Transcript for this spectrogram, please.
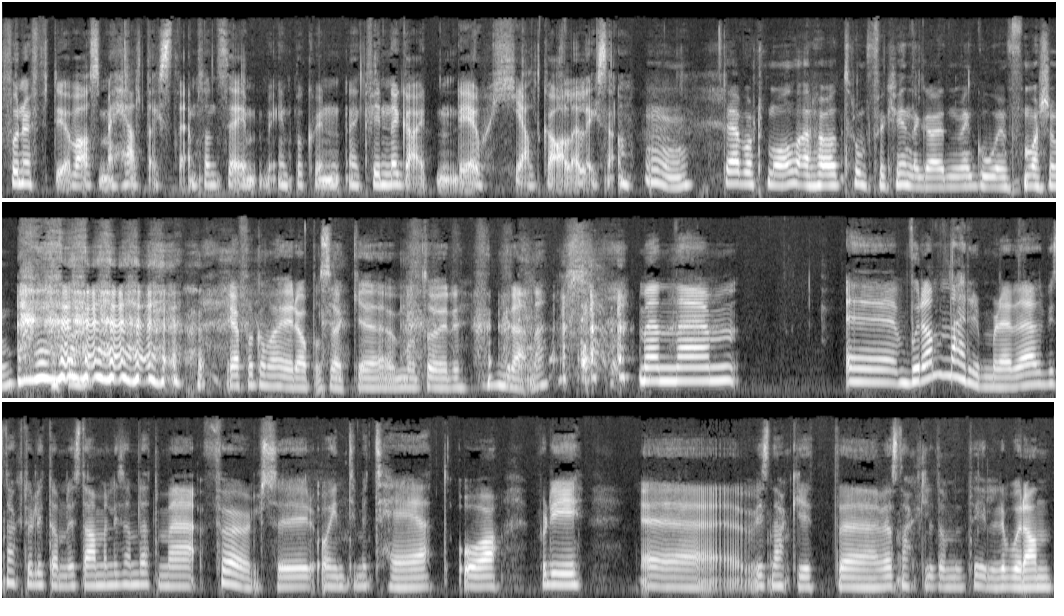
fornuftig, og hva som er helt ekstremt. Sånn, Se inn på Kvinneguiden, de er jo helt gale, liksom. Mm. Det er vårt mål, er å trumfe Kvinneguiden med god informasjon. Iallfall komme høyere opp og søke motorgreiene. Men um Eh, hvordan nærmer dere Vi snakket jo litt om det i stad, men liksom dette med følelser og intimitet og Fordi eh, vi, snakket, eh, vi har snakket litt om det tidligere, hvordan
